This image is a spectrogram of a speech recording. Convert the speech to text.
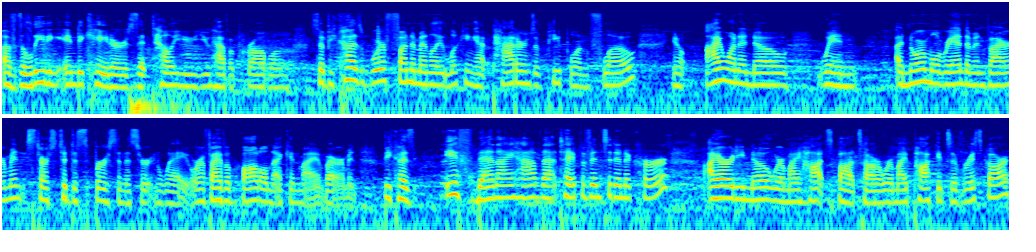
of the leading indicators that tell you you have a problem. So because we're fundamentally looking at patterns of people and flow, you know, I want to know when a normal random environment starts to disperse in a certain way, or if I have a bottleneck in my environment. Because if then I have that type of incident occur, I already know where my hotspots are, where my pockets of risk are,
